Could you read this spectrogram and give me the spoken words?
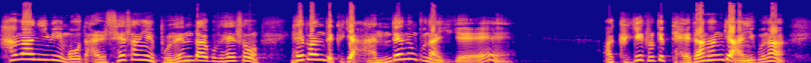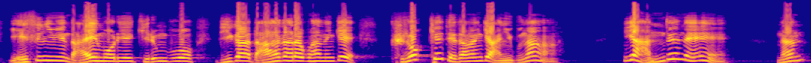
예. 하나님이 뭐 날 세상에 보낸다고 해서 해봤는데 그게 안 되는구나, 이게. 아, 그게 그렇게 대단한 게 아니구나. 예수님이 나의 머리에 기름 부어 네가 나아가라고 하는 게 그렇게 대단한 게 아니구나. 이게 안 되네. 난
